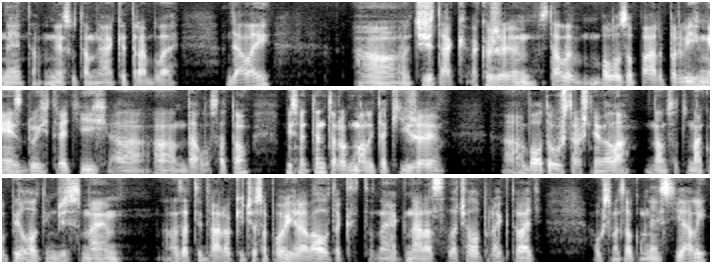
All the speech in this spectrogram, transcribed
nie, tam, nie sú tam nejaké trable ďalej. Čiže tak, akože stále bolo zo pár prvých miest, druhých, tretích a, a dalo sa to. My sme tento rok mali taký, že bolo to už strašne veľa. Nám sa to nakopilo tým, že sme za tie dva roky, čo sa povyhrávalo, tak to nejak naraz sa začalo projektovať a už sme celkom nestíhali.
